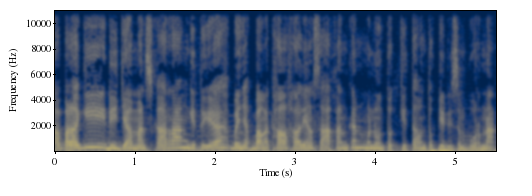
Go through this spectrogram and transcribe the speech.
Apalagi di zaman sekarang gitu ya, banyak banget hal-hal yang seakan kan menuntut kita untuk jadi sempurna.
